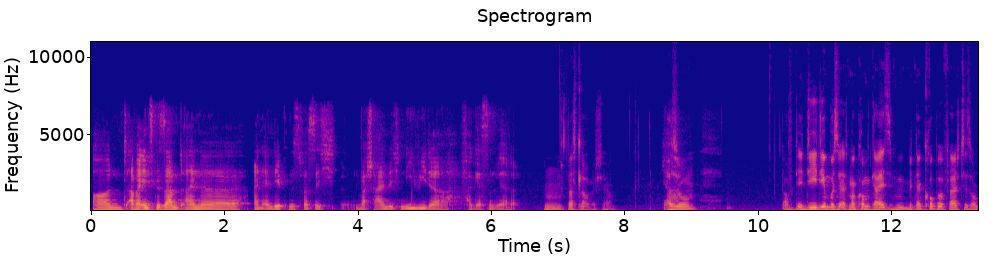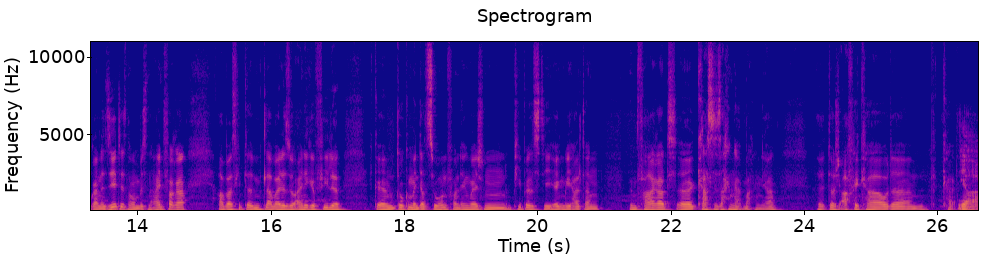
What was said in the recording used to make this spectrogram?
und, aber insgesamt eine, ein Erlebnis, was ich wahrscheinlich nie wieder vergessen werde. Hm, Das glaube ich, ja. Ja, Also, auf die die Idee muss man erstmal kommen. Gleich mit einer Gruppe, vielleicht das organisiert ist, noch ein bisschen einfacher. Aber es gibt ja mittlerweile so einige, viele ähm, Dokumentationen von irgendwelchen Peoples, die irgendwie halt dann mit dem Fahrrad äh, krasse Sachen halt machen, ja. Äh, durch Afrika oder ka- ja,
